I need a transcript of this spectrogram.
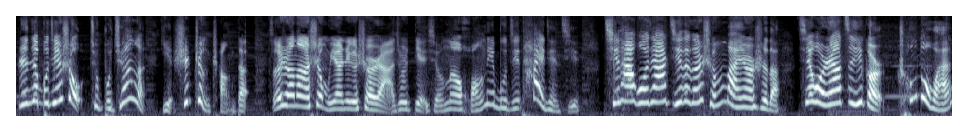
人家不接受就不捐了，也是正常的。所以说呢，圣母院这个事儿啊，就是典型的皇帝不急太监急，其他国家急得跟什么玩意儿似的，结果人家自己个儿冲完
